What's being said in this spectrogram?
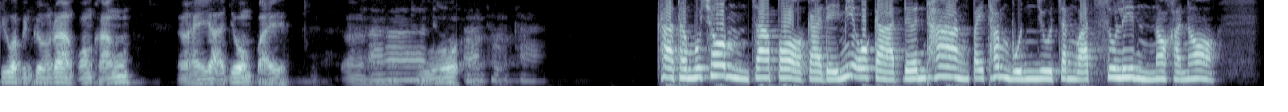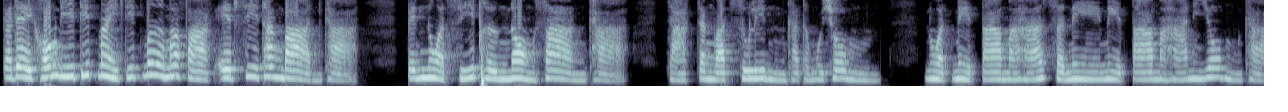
ถือว่าเป็นเครื่องร่างของขลังเอ่อให้ญาติโยมไปอ่าสาธุธุสาธุค่ะค่ะท่านผู้ชมจาปอก็ได้มีโอกาสเดินทางไปทำบุญอยู่จังหวัดสุรินทร์เนาะค่ะเนาะก็ได้ของดีติดใหม่ติดมือมาฝาก FC ทางบ้านค่ะ เป็นหนวดสีเพิงน่องสร้างค่ะ จากจังหวัดสุรินทร์ค่ะท่านผู้ชม หนวดเมตตามหาเสน่ห์เมตตามหานิยมค่ะ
